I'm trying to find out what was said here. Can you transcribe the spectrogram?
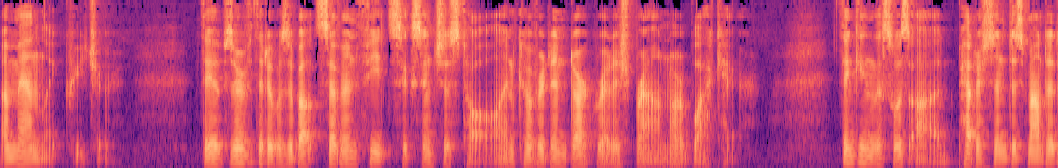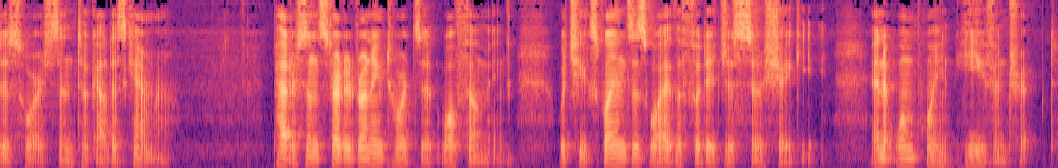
a man-like creature. They observed that it was about seven feet six inches tall and covered in dark reddish brown or black hair. Thinking this was odd, Patterson dismounted his horse and took out his camera. Patterson started running towards it while filming, which he explains is why the footage is so shaky, and at one point he even tripped.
